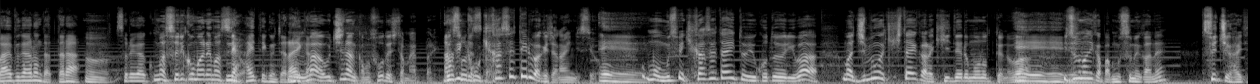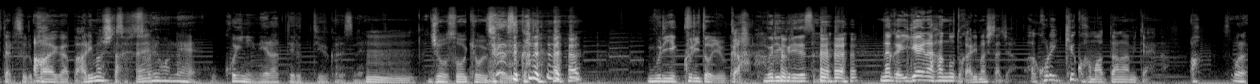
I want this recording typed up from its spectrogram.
バイブがあるんだったら、うん、それがまあ刷り込まれますね入っていくんじゃないか、うん、まあうちなんかもそうでしたもんやっぱり。別にこう聞かせてるわけじゃないんですよ、えー、もう娘聞かせたいということよりはまあ自分が聞きたいから聞いてるものっていうのは、えー、いつの間にかやっぱ娘がねスイッチが入ってたりする場合がやっぱありましたね。それはね恋に狙ってるっていうかですね、うん、上層教育というか。無理くりというか。無理くりですね。なんか意外な反応とかありました？じゃあこれ結構ハマったなみたいなほら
